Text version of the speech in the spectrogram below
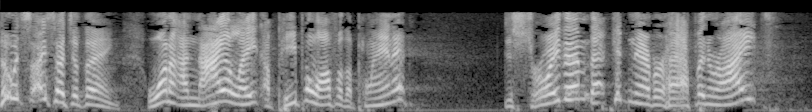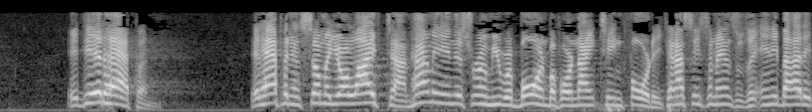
Who would say such a thing? Want to annihilate a people off of the planet? Destroy them? That could never happen, right? It did happen. It happened in some of your lifetime. How many in this room you were born before 1940? Can I see some there anybody?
